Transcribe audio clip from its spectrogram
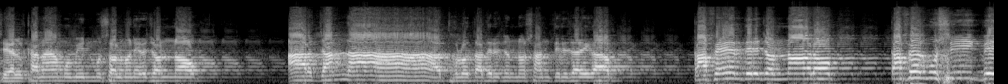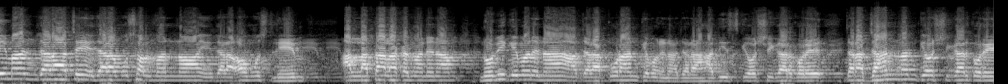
জেলখানা মুমিন মুসলমানের জন্য। আর জান্নাত হলো তাদের জন্য শান্তির জায়গা। কাফেরদের জন্য হলো, কাফের মুশরিক, বেঈমান যারা আছে, যারা মুসলমান নয়, যারা অমুসলিম আল্লাহ তালাকে মানে না, নবীকে মানে না, যারা কোরআনকে মানে না, যারা হাদিসকে অস্বীকার করে, যারা জাহান্নামকে অস্বীকার করে,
